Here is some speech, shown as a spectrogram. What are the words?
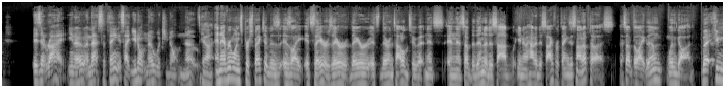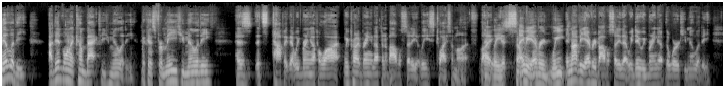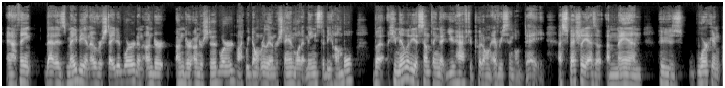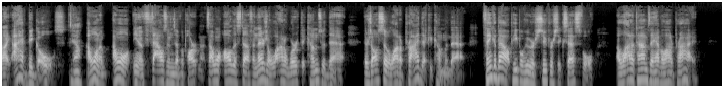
isn't right? You know, and that's the thing. It's like you don't know what you don't know. Yeah, and everyone's perspective is is like it's theirs. They're they're it's they're entitled to it, and it's and it's up to them to decide. You know how to decipher things. It's not up to us. It's up to like them with God. But humility, I did want to come back to humility because for me, humility has it's a topic that we bring up a lot. We probably bring it up in a Bible study at least twice a month. Like at least maybe every week. It might be every Bible study that we do. We bring up the word humility, and I think that is maybe an overstated word, an under under understood word. Like we don't really understand what it means to be humble. But humility is something that you have to put on every single day, especially as a, a man who's working like I have big goals. Yeah. I want to I want, you know, thousands of apartments. I want all this stuff and there's a lot of work that comes with that. There's also a lot of pride that could come with that. Think about people who are super successful. A lot of times they have a lot of pride.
